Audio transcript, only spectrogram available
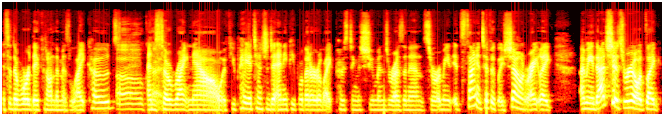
and so the word they put on them is light codes Oh, and so right now if you pay attention to any people that are like posting the schumann's resonance or i mean it's scientifically shown right like I mean, that shit's real. It's like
